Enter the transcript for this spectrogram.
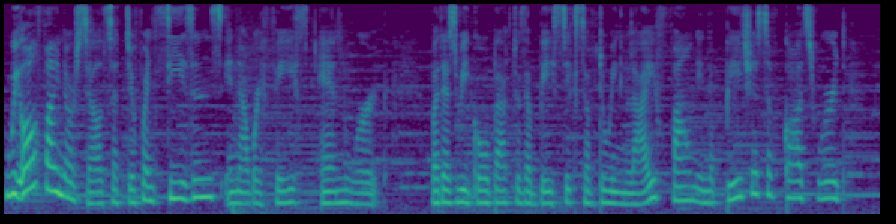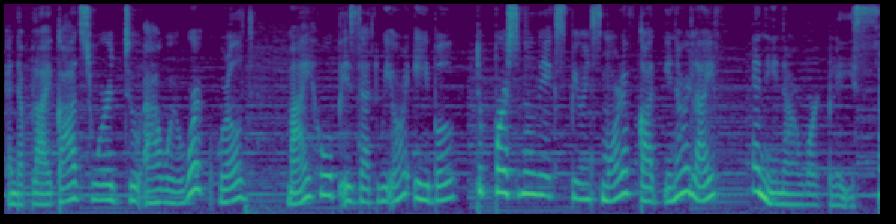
We all find ourselves at different seasons in our faith and work. But as we go back to the basics of doing life found in the pages of God's Word and apply God's Word to our work world, my hope is that we are able to personally experience more of God in our life and in our workplace.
